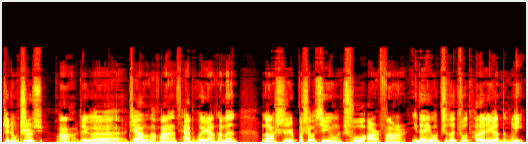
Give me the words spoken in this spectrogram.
这种秩序啊，这个这样子的话呢，才不会让他们老是不守信用、出尔反尔。你得有治得住他的这个能力。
